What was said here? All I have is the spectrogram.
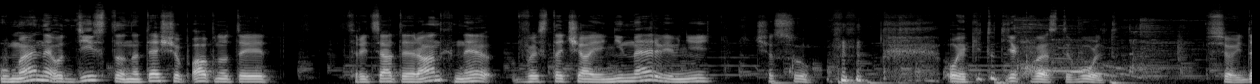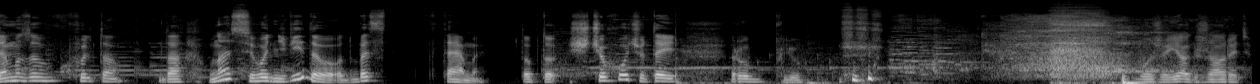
У мене от дійсно на те, щоб апнути 30 ранг, не вистачає ні нервів, ні часу. О, які тут є квести, Вольт. Все, йдемо за фульта. Да. У нас сьогодні відео от без теми. Тобто, що хочу, те й роблю. Боже, як жарить.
